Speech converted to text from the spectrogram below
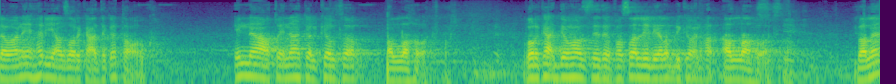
لەوانەیە هەر یانزەڕکاتەکە تاواوکە إنا أعطيناك الكوثر. الله أكبر. وركع دوم هذا فصل لربك وانحر. الله أكبر. بلى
